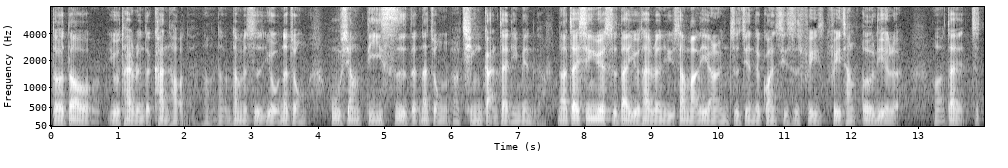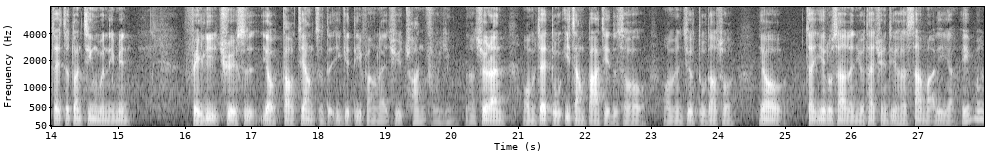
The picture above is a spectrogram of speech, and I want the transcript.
得到犹太人的看好的啊，他他们是有那种互相敌视的那种呃情感在里面的。那在新约时代，犹太人与撒玛利亚人之间的关系是非非常恶劣了啊，在这在这段经文里面。腓力却是要到这样子的一个地方来去传福音啊！虽然我们在读一章八节的时候，我们就读到说要在耶路撒冷、犹太全地和撒玛利亚，诶，不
